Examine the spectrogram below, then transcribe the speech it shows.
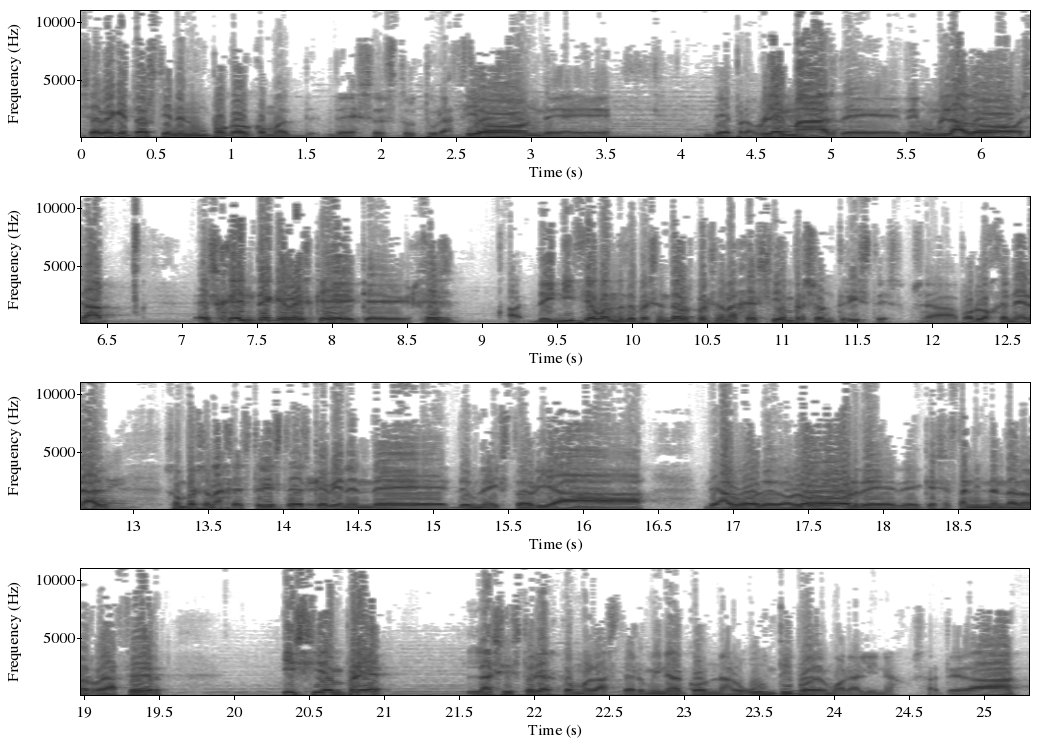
se ve que todos tienen un poco como de, su estructuración, de, de problemas, de, de un lado, o sea, es gente que ves que, que de inicio cuando te presentan los personajes siempre son tristes, o sea, por lo general Sí. son personajes tristes Sí. que vienen de, de una historia de algo de dolor, de, de que se están intentando rehacer y siempre las historias como las termina con algún tipo de moralina, o sea, te da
